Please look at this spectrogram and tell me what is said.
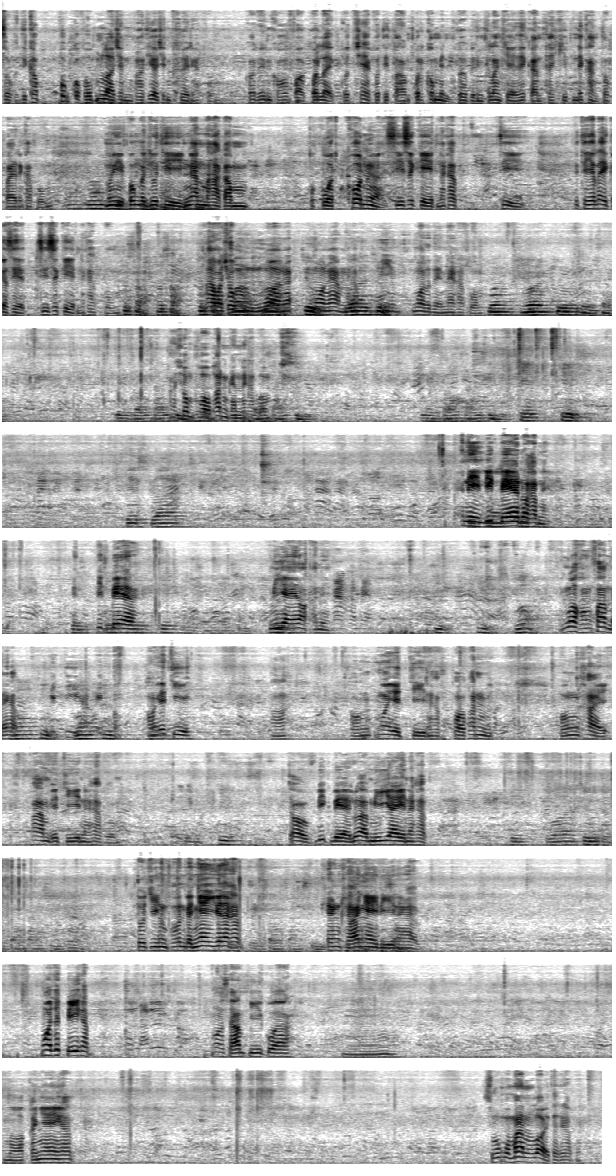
สวัสดีครับพบกับผมราชันพาเที่ยวเช่นเคยนะครับผมก่อนอื่นขอฝากกดไลค์กดแชร์กดติดตามกดคอมเมนต์เพื่อเป็นกำลังใจในการถ่ายคลิปในครั้งต่อไปนะครับผมวันนี้ผมก็อยู่ที่งานมหกรรมประกวดโคเหนือศรีสเกดนะครับ ที่วิทยาลัยเกษตรศรีสเกดนะครับ ผมพามาชมงัวงะงัวงามนะครับมีงัวตัวไหนนะครับผมมาชมพอพันธุ์กันนะครับผม หนึ่งสองสามสี่เจ็ดเจ็ดเจ็ดว่าอันนี้บิ๊กแบนวะครับเนี่ยเป็นบิ๊กแบนมีใหญ่เนาะอันนี้ว่างัวของฟาร์มไหนครับว่าคือของเอจีอ๋อของง่วยเอจีนะครับ พอพันธุ์ของไข่ฟาร์มเอจีนะครับผมคือ เจ้าบิ๊กแบร์หรือว่าหมีใหญ่นะครับคือว่าคือหนึ่งสองสามสี่ห้าตัวจริงเพิ่นก็ใหญ่อยู่นะครับหนึ่งสองสามสี่แข้งขาใหญ่ดีนะครับงอจักปีครับงอสามปีกว่าอืมหนอกก็ใหญ่ครับสูงประมาณร้อยเท่าไหร่ครับ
